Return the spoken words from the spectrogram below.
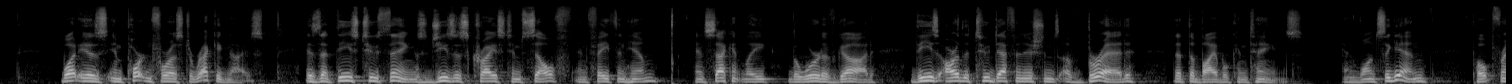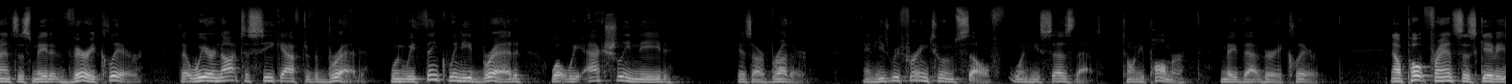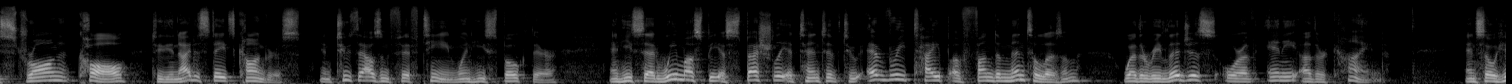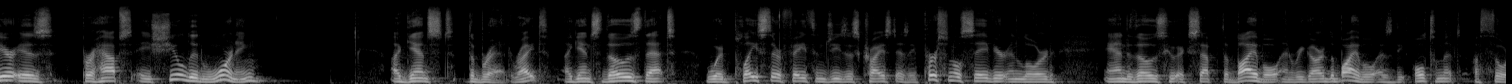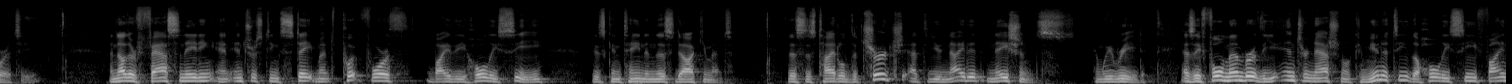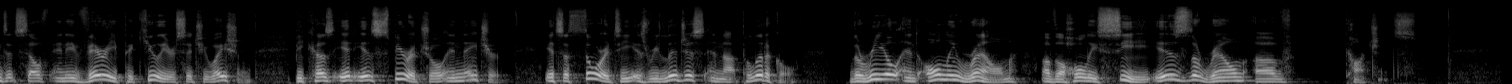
What is important for us to recognize is that these two things, Jesus Christ Himself and faith in Him, and secondly, the Word of God, these are the two definitions of bread that the Bible contains. And once again, Pope Francis made it very clear that we are not to seek after the bread. When we think we need bread, what we actually need is our brother. And he's referring to himself when he says that. Tony Palmer made that very clear. Now, Pope Francis gave a strong call to the United States Congress in 2015 when he spoke there, and he said, We must be especially attentive to every type of fundamentalism, whether religious or of any other kind. And so here is perhaps a shielded warning against the bread, right? Against those that would place their faith in Jesus Christ as a personal Savior and Lord, and those who accept the Bible and regard the Bible as the ultimate authority. Another fascinating and interesting statement put forth by the Holy See is contained in this document. This is titled The Church at the United Nations. And we read as a full member of the international community, the Holy See finds itself in a very peculiar situation because it is spiritual in nature. Its authority is religious and not political. The real and only realm of the Holy See is the realm of conscience.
